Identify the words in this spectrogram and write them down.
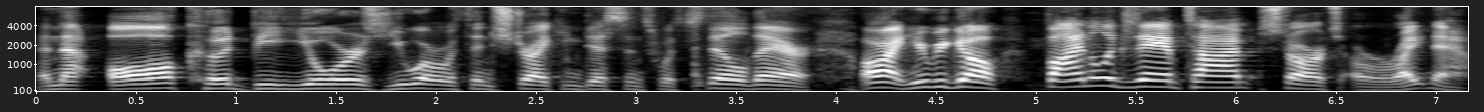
and that all could be yours. You are within striking distance with still there. All right, here we go. Final exam time starts right now.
